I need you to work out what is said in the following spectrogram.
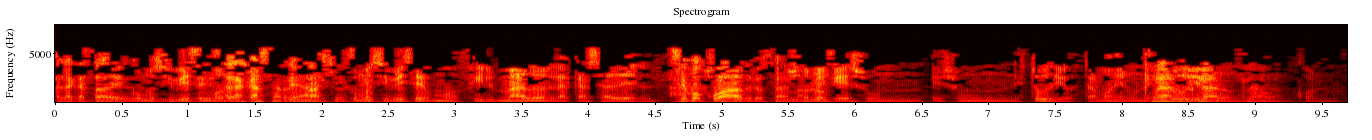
a la casa de como si hubiésemos- a la casa real. Mayo, Es como sí. si hubiésemos filmado en la casa de él. Ah, Llevó solo- cuadros, además. Solo que es un, es un estudio, estamos en un Claro, estudio. claro, con- claro. con- con-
